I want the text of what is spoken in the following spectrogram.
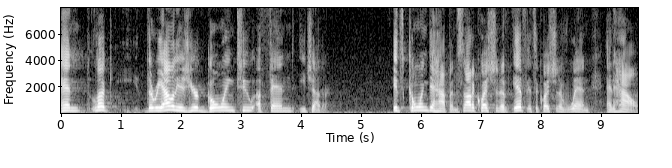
And look, the reality is you're going to offend each other. It's going to happen. It's not a question of if, it's a question of when and how.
